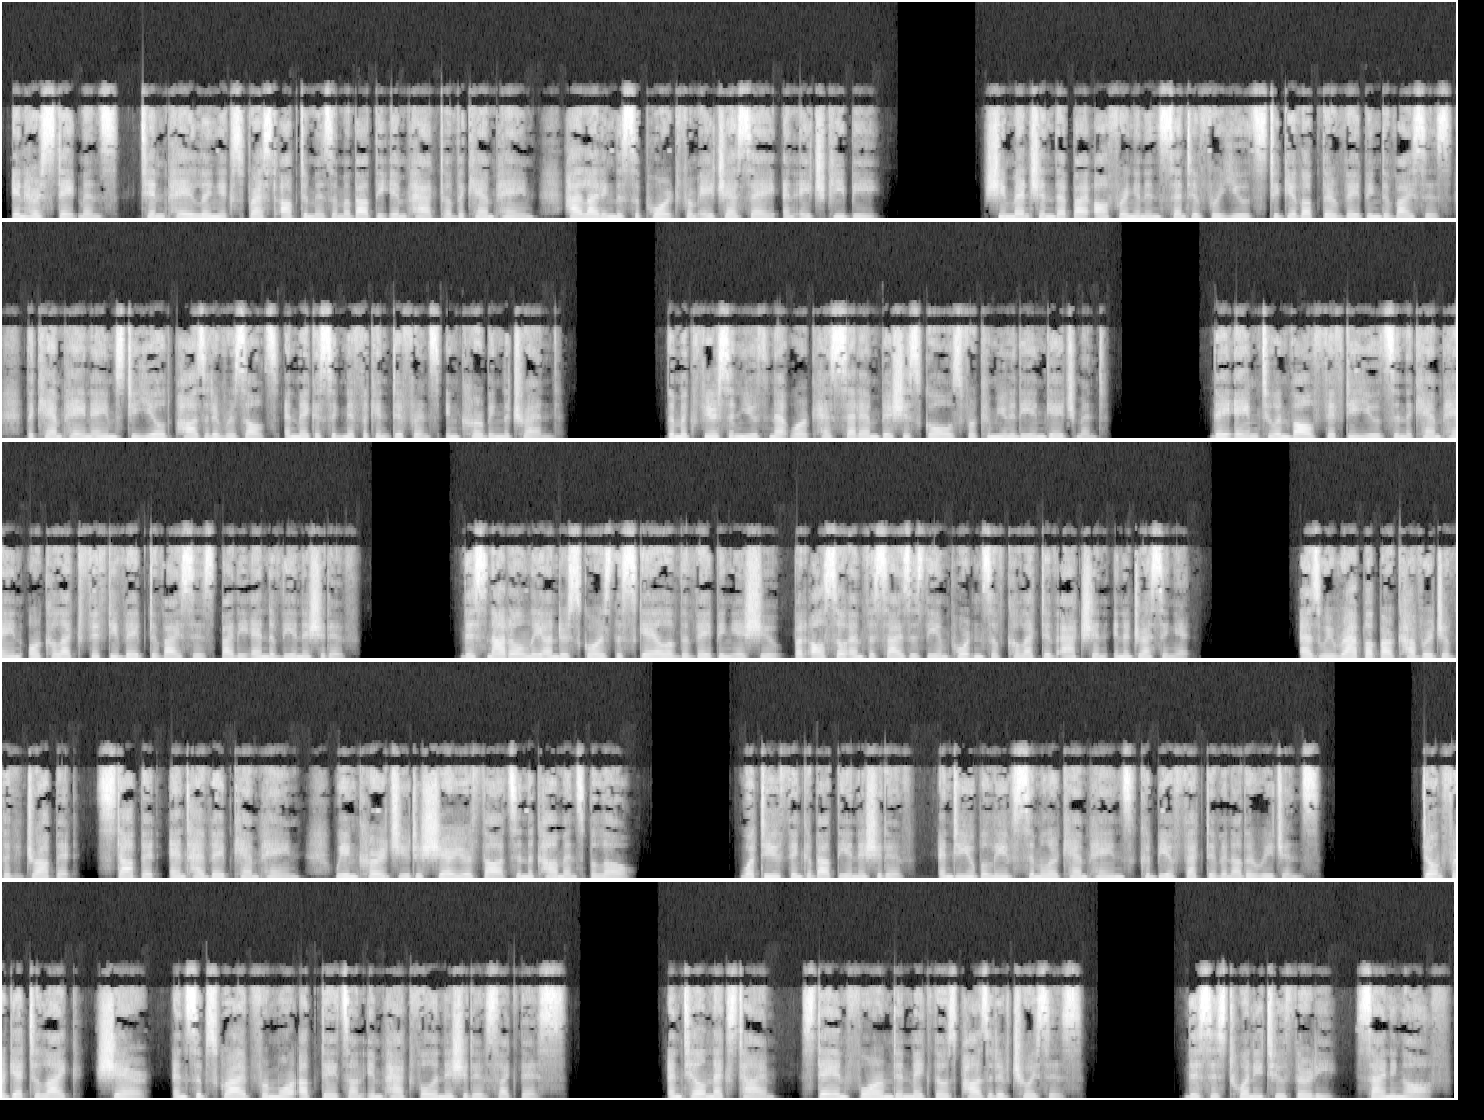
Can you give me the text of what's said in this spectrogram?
In her statements, Tin Pei Ling expressed optimism about the impact of the campaign, highlighting the support from HSA and HPB. She mentioned that by offering an incentive for youths to give up their vaping devices, the campaign aims to yield positive results and make a significant difference in curbing the trend. The MacPherson Youth Network has set ambitious goals for community engagement. They aim to involve 50 youths in the campaign or collect 50 vape devices by the end of the initiative. This not only underscores the scale of the vaping issue but also emphasizes the importance of collective action in addressing it. As we wrap up our coverage of the Drop It, Stop It anti-vape campaign, we encourage you to share your thoughts in the comments below. What do you think about the initiative? And do you believe similar campaigns could be effective in other regions? Don't forget to like, share, and subscribe for more updates on impactful initiatives like this. Until next time, stay informed and make those positive choices. This is 2230, signing off.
